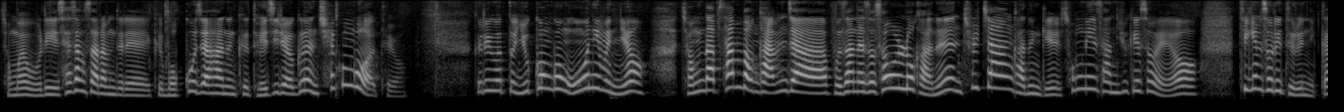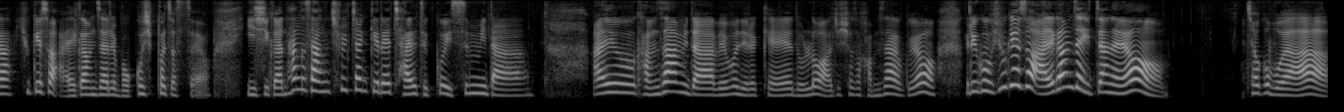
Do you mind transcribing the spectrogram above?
정말 우리 세상 사람들의 그 먹고자 하는 그 돼지력은 최고인 것 같아요. 그리고 또 6005님은요. 정답 3번 감자. 부산에서 서울로 가는 출장 가는 길 속리산 휴게소예요. 튀김 소리 들으니까 휴게소 알감자를 먹고 싶어졌어요. 이 시간 항상 출장길에 잘 듣고 있습니다. 아유, 감사합니다. 매번 이렇게 놀러 와주셔서 감사하고요. 그리고 휴게소 알감자 있잖아요. 저거 뭐야.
